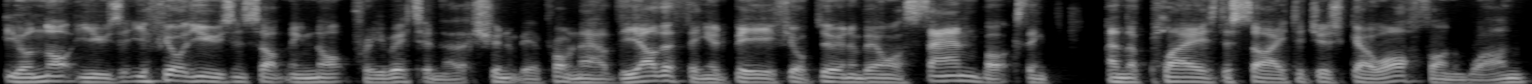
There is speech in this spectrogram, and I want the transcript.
you're not using, if you're using something not pre-written, that shouldn't be a problem. Now, the other thing would be if you're doing a bit more sandboxing and the players decide to just go off on one.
